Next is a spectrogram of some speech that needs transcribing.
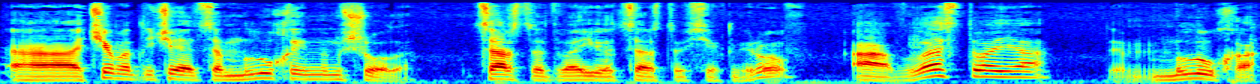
Чем отличается млуха и мемшола? Царство твое, царство всех миров, а власть твоя, млуха,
